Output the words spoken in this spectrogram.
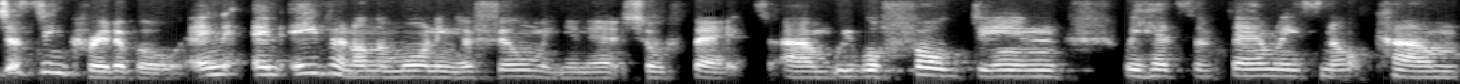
just incredible. And and even on the morning of filming, in actual fact, um, we were fogged in. We had some families not come.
